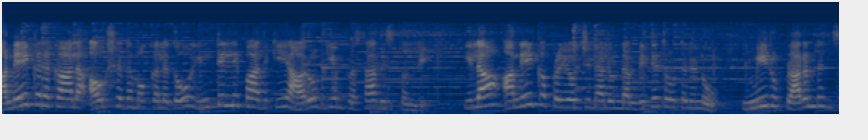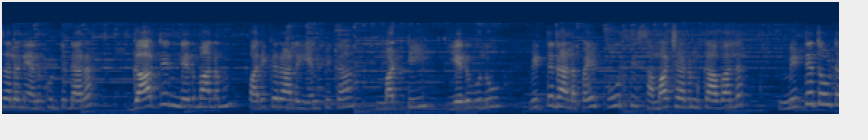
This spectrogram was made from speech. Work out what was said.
అనేక రకాల ఔషధ మొక్కలతో ఇంటిల్లిపాదికి ఆరోగ్యం ప్రసాదిస్తుంది. ఇలా అనేక ప్రయోజనాలున్న మిద్దె తోటలను మీరు ప్రారంభించాలని అనుకుంటున్నారా? గార్డెన్ నిర్మాణం పరికరాల ఎంపిక మట్టి ఎరువులు విత్తనాలపై పూర్తి సమాచారం కావాలా? మిద్దె తోట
